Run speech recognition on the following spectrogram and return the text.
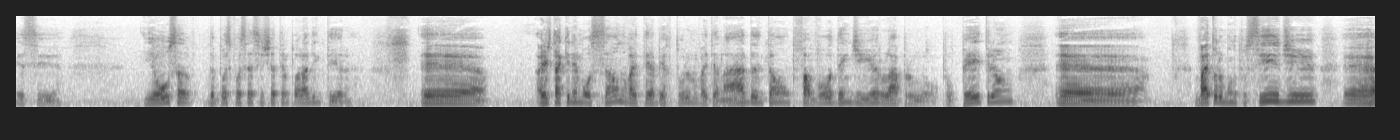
esse e ouça depois que você assistir a temporada inteira. É... A gente está aqui na emoção, não vai ter abertura, não vai ter nada. Então, por favor, deem dinheiro lá pro, pro Patreon. É... Vai todo mundo pro Cid. É...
